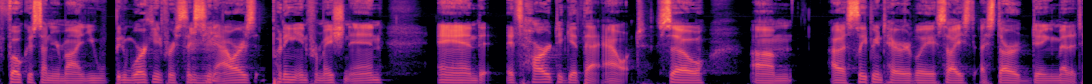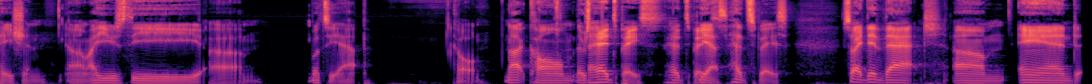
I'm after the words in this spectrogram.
focused on your mind. You've been working for 16 hours, putting information in, and it's hard to get that out. So, um, I was sleeping terribly, so I, I started doing meditation. Um, I use the um, what's the app called? Not Calm. There's a Headspace. Headspace. Yes, Headspace. So I did that, um, and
